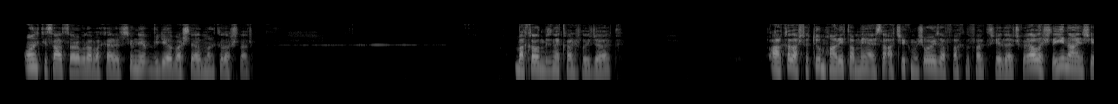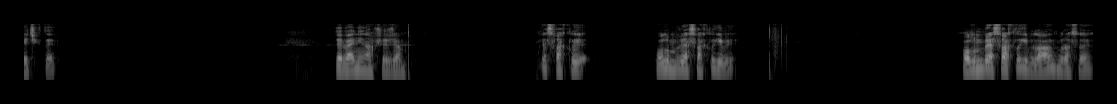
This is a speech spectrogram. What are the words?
12 saat sonra buna bakarız. Şimdi videoya başlayalım arkadaşlar. Bakalım bizi ne karşılayacak. Arkadaşlar tüm harita meğerse açıkmış. O yüzden farklı farklı şeyler çıkıyor. Al işte yine aynı şey çıktı. Ve ben yine hapşıracağım. Biraz farklı. Oğlum bu biraz farklı gibi. Oğlum biraz farklı gibi lan burası.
